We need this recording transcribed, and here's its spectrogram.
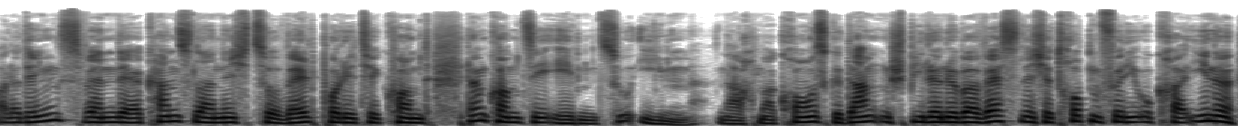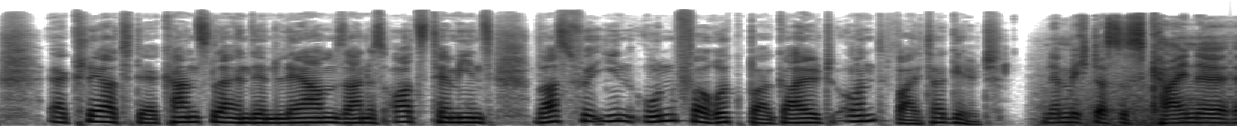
Allerdings, wenn der Kanzler nicht zur Weltpolitik kommt, dann kommt sie eben zu ihm. Nach Macrons Gedankenspielen über westliche Truppen für die Ukraine erklärt der Kanzler in den Lärm seines Ortstermins, was für ihn unverrückbar galt und weiter gilt nämlich dass es keine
